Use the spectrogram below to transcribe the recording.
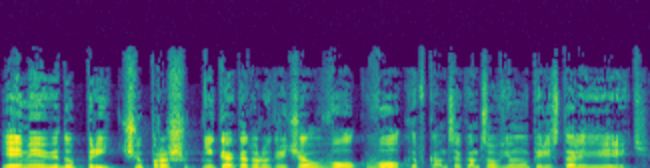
Я имею в виду притчу про шутника, который кричал «Волк, волк!» и в конце концов ему перестали верить.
